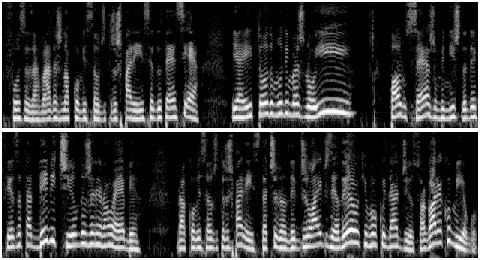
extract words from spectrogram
Forças Armadas na Comissão de Transparência do TSE. E aí todo mundo imaginou, ih, Paulo Sérgio, ministro da Defesa, está demitindo o general Eber da Comissão de Transparência. Está tirando ele de lá e dizendo, eu que vou cuidar disso, agora é comigo.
